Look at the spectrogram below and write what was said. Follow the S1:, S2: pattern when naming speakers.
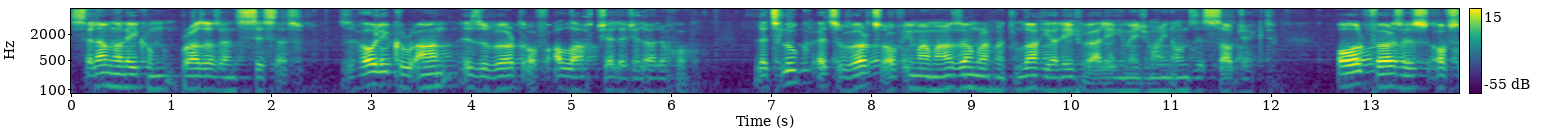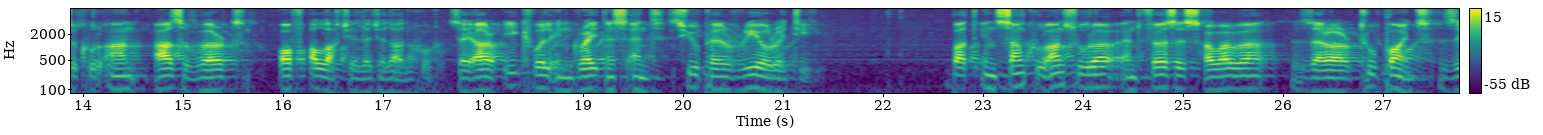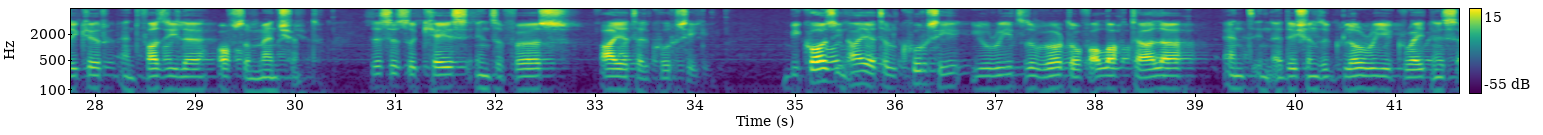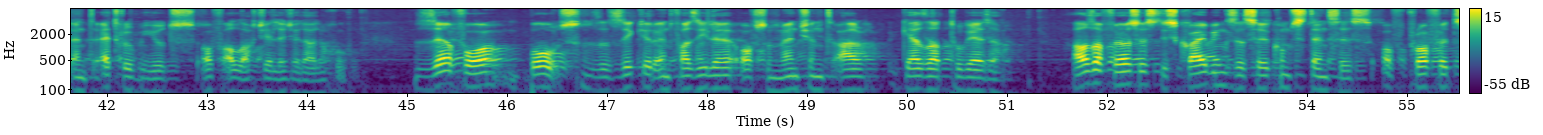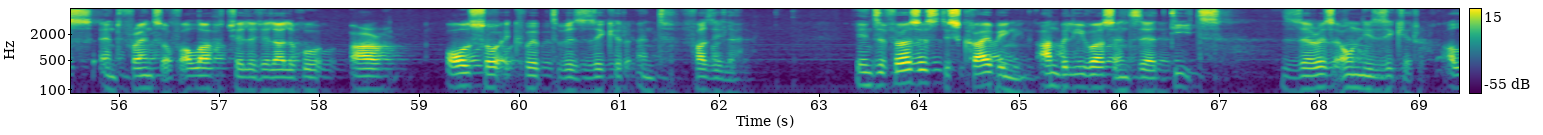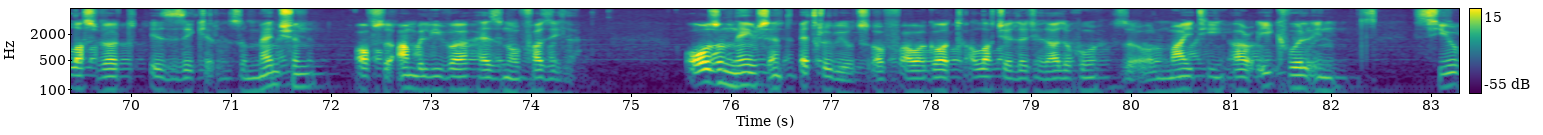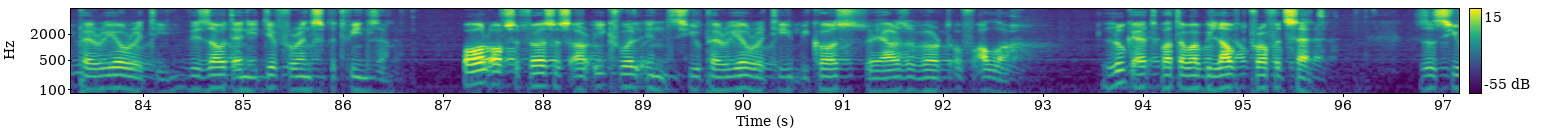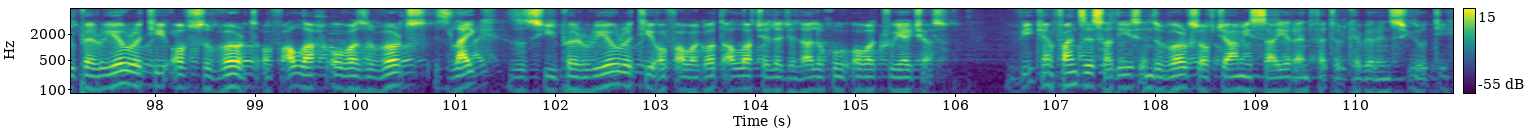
S1: Assalamu alaikum, brothers and sisters. The Holy Quran is the word of Allah Jalla Jalaluhu. Let's look at the words of Imam Azam Rahmatullahi alayhi wa alayhi majmain on this subject. All verses of the Quran are the word of Allah Jalla Jalaluhu. They are equal in greatness and superiority. But in some Quran surah and verses, however, there are two points, zikr and of the mentioned. This is the case in the verse Ayat al-Kursi. Because in Ayat al-Kursi you read the word of Allah Ta'ala and in addition the glory, greatness and attributes of Allah Jalla Jalaluhu. Therefore, both the zikr and of the mentioned are gathered together. Other verses describing the circumstances of prophets and friends of Allah Jalaluhu are also equipped with zikr and fazila. In the verses describing unbelievers and their deeds, there is only zikr. Allah's word is zikr. The mention of the unbeliever has no fazila. All the names and attributes of our God, Allah Jalla Jalaluhu, the Almighty, are equal in superiority without any difference between them. All of the verses are equal in superiority because they are the word of Allah. Look at what our beloved Prophet said. The superiority of the word of Allah over the words is like the superiority of our God Allah Jalla over creatures. We can find this hadith in the works of Jami Sair and Fatul Kabir in Suyuti.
